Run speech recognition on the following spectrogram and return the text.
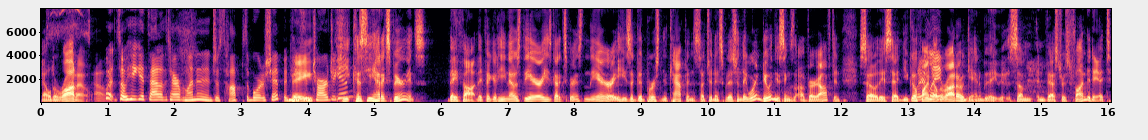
El Dorado. oh, What? So he gets out of the Tower of London and just hops aboard a ship and he's in charge again? Because he, had experience. They thought they figured he knows the area. He's got experience in the area. He's a good person to captain such an expedition. They weren't doing these things uh, very often, so they said, "You go find El Dorado again." Some investors funded it.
